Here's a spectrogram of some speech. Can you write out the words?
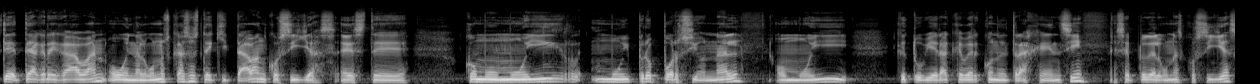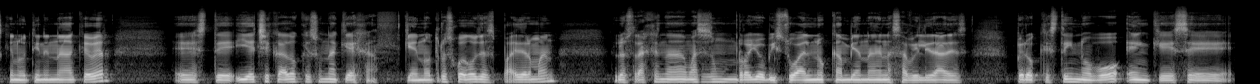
te, te agregaban o en algunos casos te quitaban cosillas. Este, como muy, muy proporcional o muy que tuviera que ver con el traje en sí, excepto de algunas cosillas que no tienen nada que ver. Este, y he checado que es una queja, que en otros juegos de Spider-Man los trajes nada más es un rollo visual, no cambia nada en las habilidades. pero que este innovó en que se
